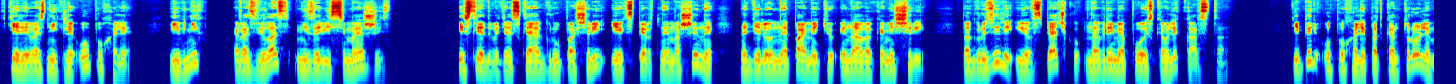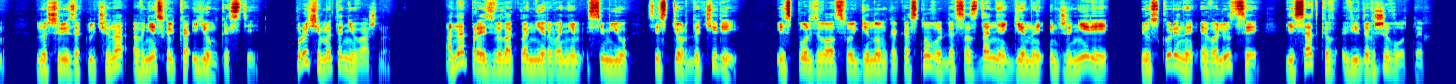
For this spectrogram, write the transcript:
В теле возникли опухоли, и в них развилась независимая жизнь. Исследовательская группа Шри и экспертные машины, наделенные памятью и навыками Шри, погрузили ее в спячку на время поисков лекарства. Теперь опухоли под контролем, но Шри заключена в несколько емкостей. Впрочем, это не важно. Она произвела клонированием семью сестер-дочерей, использовала свой геном как основу для создания генной инженерии и ускоренной эволюции десятков видов животных.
